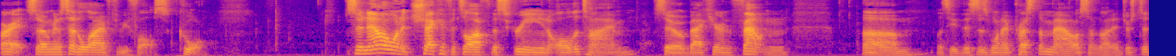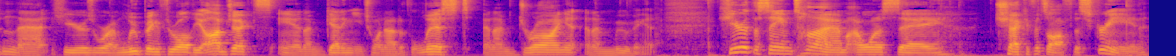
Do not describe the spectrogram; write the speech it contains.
Alright, so I'm going to set alive to be false. Cool. So now I want to check if it's off the screen all the time. So back here in Fountain, um, let's see, this is when I press the mouse. I'm not interested in that. Here's where I'm looping through all the objects, and I'm getting each one out of the list, and I'm drawing it, and I'm moving it. Here at the same time, I want to say, check if it's off the screen.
